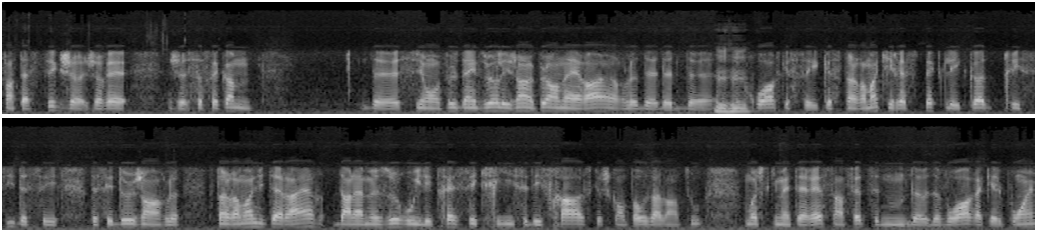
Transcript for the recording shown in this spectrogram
fantastique. J'aurais ce serait comme de si on veut d'induire les gens un peu en erreur là, de, de, de, mhm. croire que c'est que c'est un roman qui respecte les codes précis de ces de ces deux genres là c'est un roman littéraire dans la mesure où il est très écrit c'est des phrases que je compose avant tout moi ce qui m'intéresse en fait c'est de, de, voir à quel point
